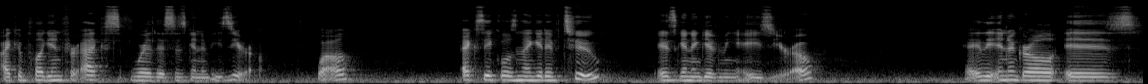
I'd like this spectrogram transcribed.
I could plug in for x where this is going to be 0. Well, x equals negative 2 is going to give me a 0. Okay, the integral is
